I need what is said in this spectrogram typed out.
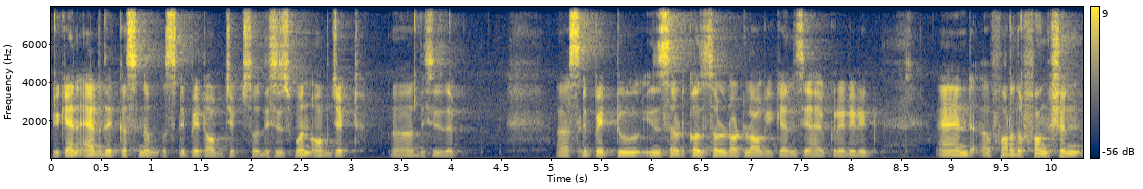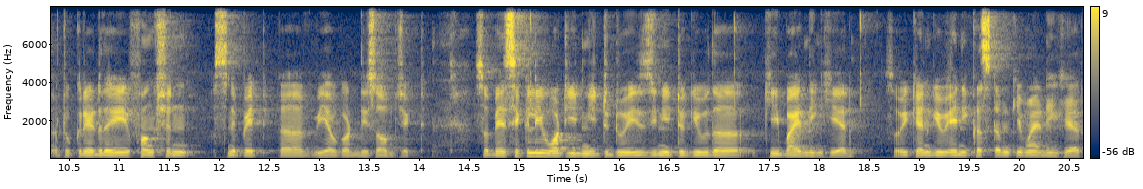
you can add the custom snippet object. So this is one object. Uh, this is the uh, snippet to insert console.log you can see I have created it. And uh, for the function to create the function snippet uh, we have got this object. So basically what you need to do is you need to give the key binding here. So you can give any custom key binding here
